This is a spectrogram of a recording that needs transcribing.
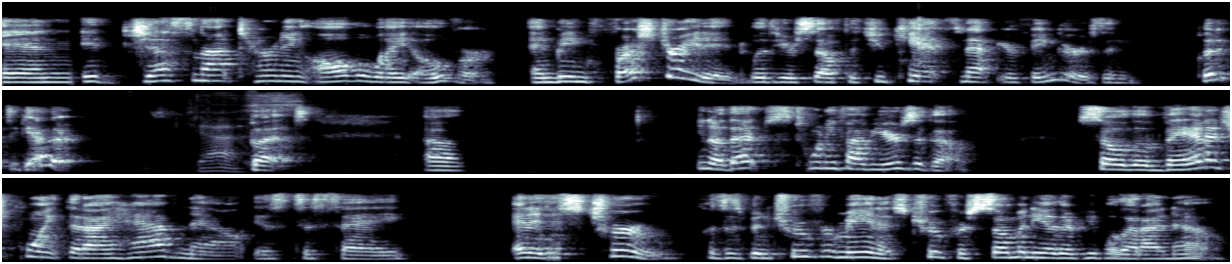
and it just not turning all the way over and being frustrated with yourself that you can't snap your fingers and put it together yes but uh, you know that's 25 years ago so the vantage point that i have now is to say and it's true because it's been true for me and it's true for so many other people that I know.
